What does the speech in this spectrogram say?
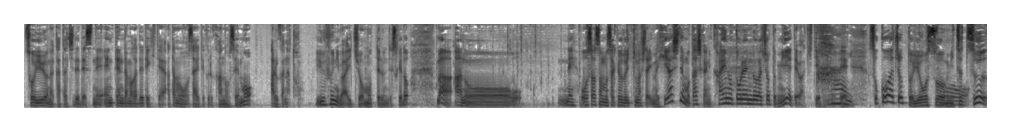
そういうような形でですね、炎天玉が出てきて頭を押さえてくる可能性もあるかなというふうには一応思ってるんですけど、まあ、あのー、ね、大沢さんも先ほど言ってました、今、冷やしでも確かに買いのトレンドがちょっと見えてはきているので、はい、そこはちょっと様子を見つつ、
